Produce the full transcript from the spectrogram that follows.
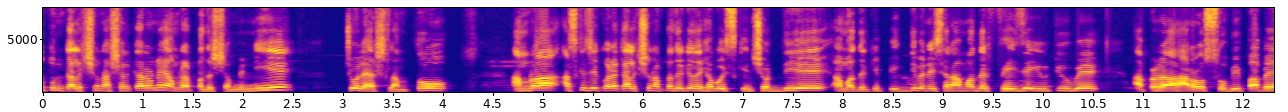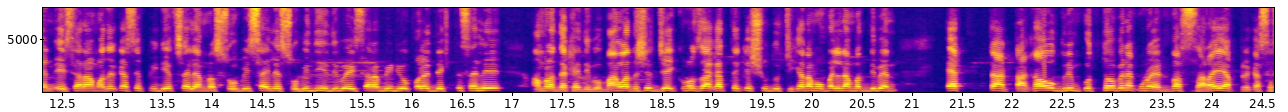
নতুন কালেকশন আসার কারণে আমরা আপনাদের সামনে নিয়ে চলে আসলাম। তো আমরা আজকে যে কটা কালেকশন আপনাদেরকে দেখাবো, স্ক্রিনশট দিয়ে আমাদেরকে পিক দিবেন। এছাড়া আমাদের ফেজে ইউটিউবে আপনারা আরও ছবি পাবেন। এছাড়া আমাদের কাছে পিডিএফ চাইলে আমরা ছবি চাইলে ছবি দিয়ে দিব। এছাড়া ভিডিও কলে দেখতে চাইলে আমরা দেখাই দিব। বাংলাদেশের যে কোনো জায়গা থেকে শুধু ঠিকানা মোবাইল নাম্বার দিবেন। একটা টাকাও অগ্রিম করতে হবে না, কোনো অ্যাডভান্স ছাড়াই আপনার কাছে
